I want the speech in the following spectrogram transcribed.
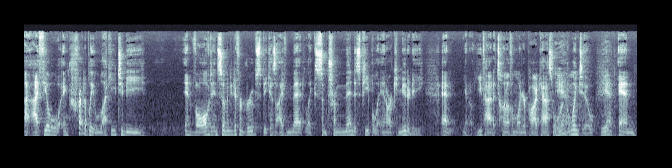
I, I feel incredibly lucky to be involved in so many different groups because I've met like some tremendous people in our community, and you know you've had a ton of them on your podcast. Well, Yeah. we're going to, Yeah. and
